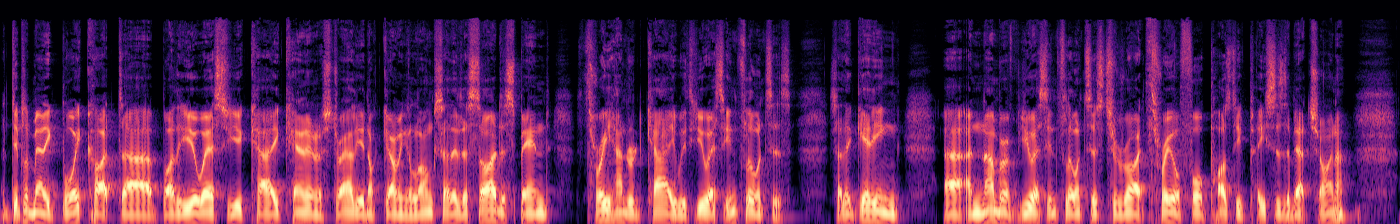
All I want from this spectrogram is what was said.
a diplomatic boycott uh, by the US, UK, Canada, and Australia not going along. So they decided to spend 300k with US influencers. So they're getting uh, a number of US influencers to write three or four positive pieces about China.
